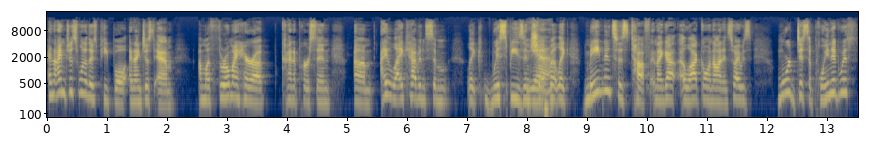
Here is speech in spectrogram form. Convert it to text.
and I'm just one of those people and I just am I'm a throw my hair up kind of person. Um I like having some like wispies and Yeah. shit, but like maintenance is tough and I got a lot going on and so I was more disappointed with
